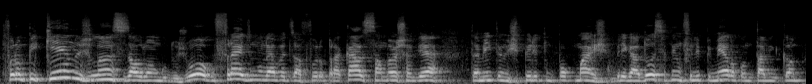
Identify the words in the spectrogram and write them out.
foram pequenos lances ao longo do jogo. Fred não leva desaforo para casa, Samuel Xavier também tem um espírito um pouco mais brigador. Você tem o Felipe Melo quando estava em campo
